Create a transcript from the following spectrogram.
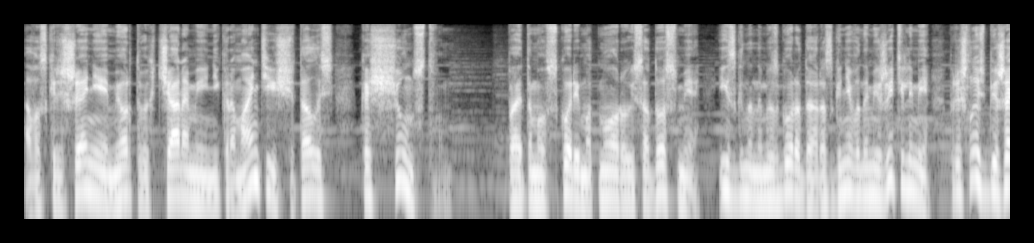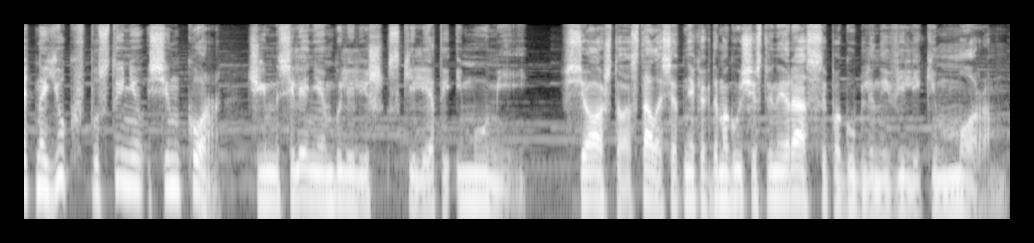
а воскрешение мертвых чарами и некромантии считалось кощунством – Поэтому вскоре Матмору и Садосме, изгнанным из города разгневанными жителями, пришлось бежать на юг в пустыню Синкор, чьим населением были лишь скелеты и мумии. Все, что осталось от некогда могущественной расы, погубленной Великим Мором.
